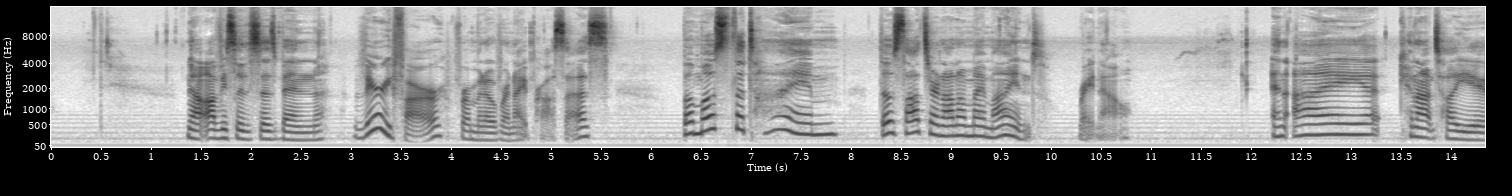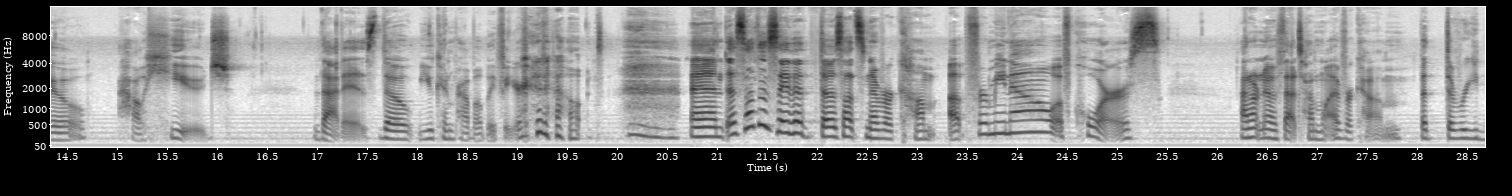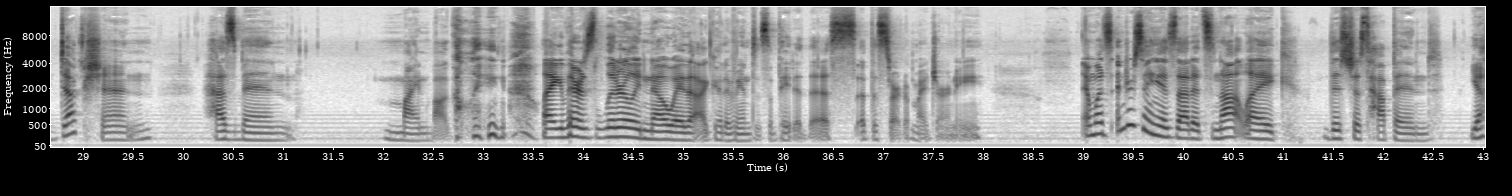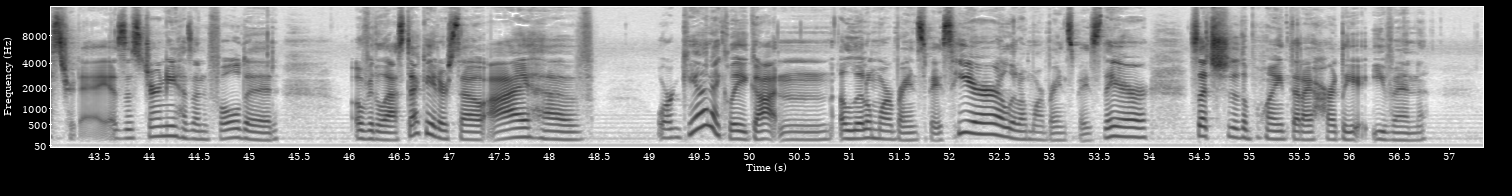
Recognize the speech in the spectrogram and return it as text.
Now, obviously, this has been very far from an overnight process, but most of the time, those thoughts are not on my mind right now. And I cannot tell you how huge that is, though you can probably figure it out. And that's not to say that those thoughts never come up for me now, of course. I don't know if that time will ever come, but the reduction has been mind boggling. like, there's literally no way that I could have anticipated this at the start of my journey. And what's interesting is that it's not like this just happened yesterday. As this journey has unfolded over the last decade or so, I have organically gotten a little more brain space here, a little more brain space there, such to the point that I hardly even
